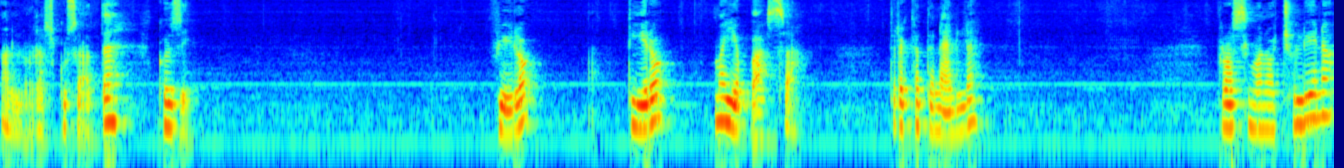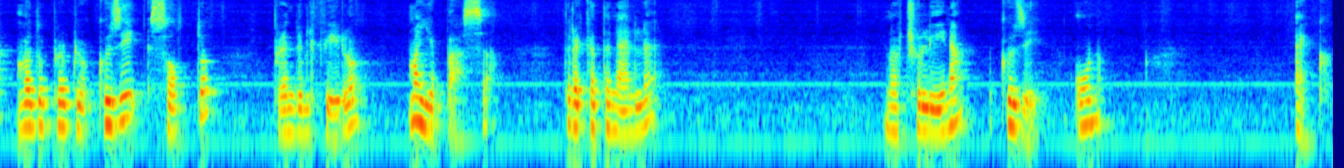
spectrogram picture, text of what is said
Allora scusate così. Filo tiro maglia bassa 3 catenelle. Prossima nocciolina vado proprio così sotto prendo il filo maglia bassa 3 catenelle. Nocciolina così 1 ecco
